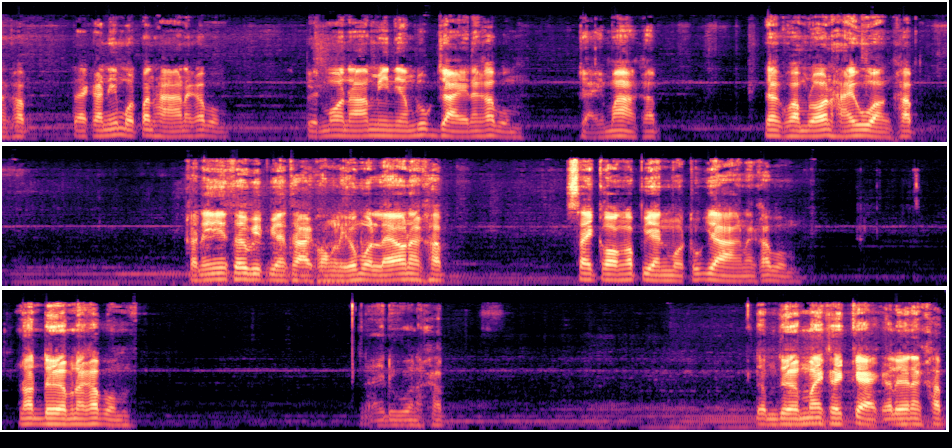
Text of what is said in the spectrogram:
นะครับ แต่คันนี้หมดปัญหานะครับ ผมเปลี่ยนหม้อน้ำมีเนียมลูกใหญ่นะครับ ผมใหญ่มากครับเรื่องความร้อนหายห่วงครับ คันนี้เซอร์วิสเปลี่ยนถ่ายของเหลวหมดแล้วนะครับ ไส้กรองก็เปลี่ยนหมดทุกอย่างนะครับ ผมน็อตเดิมนะครับ ผมไหนดูนะครับ เดิมๆไม่เคยแกะกันเลยนะครับ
